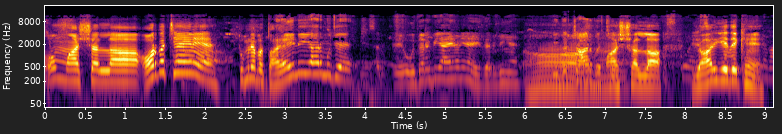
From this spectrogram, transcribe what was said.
ओ माशाल्लाह और बच्चे आए हुए हैं तुमने बताया ही नहीं यार मुझे। ये सर उधर भी आए हुए हैं इधर भी हैं? हाँ, इधर चार बच्चे माशाल्लाह। यार ये देखें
